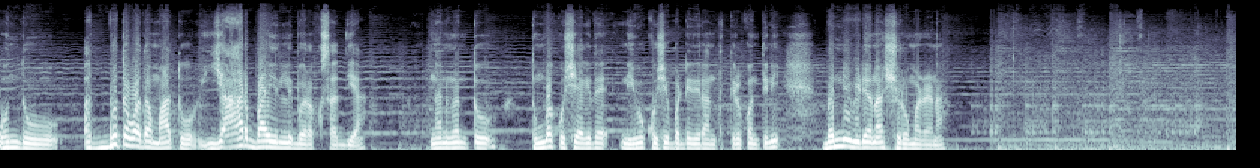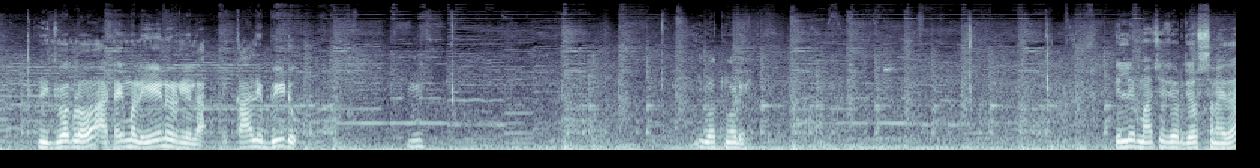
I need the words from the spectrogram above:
ಒಂದು ಅದ್ಭುತವಾದ ಮಾತು ಯಾರ ಬಾಯಲ್ಲಿ ಬರೋಕ್ಕೆ ಸಾಧ್ಯ? ನನಗಂತೂ ತುಂಬ ಖುಷಿಯಾಗಿದೆ. ನೀವು ಖುಷಿ ಪಟ್ಟಿದ್ದೀರಾ ಅಂತ ತಿಳ್ಕೊತೀನಿ. ಬನ್ನಿ ವಿಡಿಯೋನ ಶುರು ಮಾಡೋಣ. ನಿಜವಾಗ್ಲೂ ಆ ಟೈಮಲ್ಲಿ ಏನೂ ಇರಲಿಲ್ಲ. ಖಾಲಿ ಬೀಡು. ಇವತ್ತು ನೋಡಿ. ಇಲ್ಲಿ ಮಾಚಿದೇವ್ರ ದೇವಸ್ಥಾನ ಇದೆ.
